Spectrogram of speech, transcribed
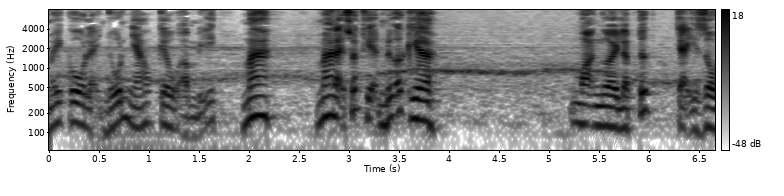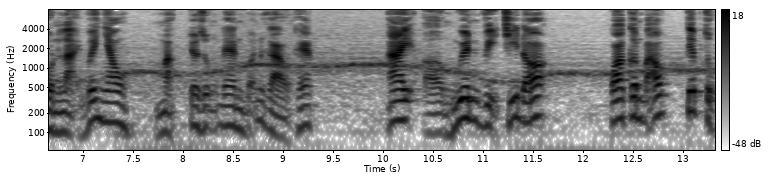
Mấy cô lại nhốn nháo kêu ở Mỹ. Ma, ma lại xuất hiện nữa kìa. Mọi người lập tức chạy dồn lại với nhau, mặc cho Dũng đen vẫn gào thét. Ai ở nguyên vị trí đó qua cơn bão tiếp tục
